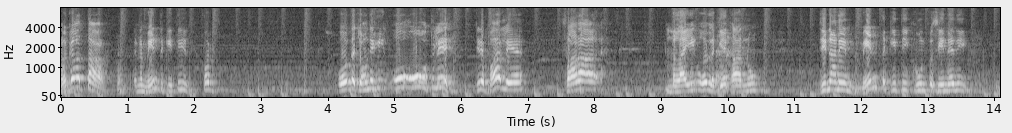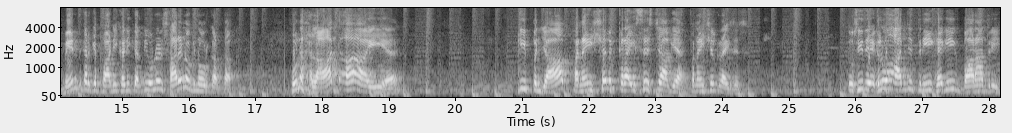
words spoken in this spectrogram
ਲਗਾਤਾਰ ਇਹਨੇ ਮਿਹਨਤ ਕੀਤੀ, ਪਰ ਉਹ ਤਾਂ ਚਾਹੁੰਦੇ ਕਿ ਉਹ ਉਹ ਉਤਲੇ ਜਿਹੜੇ ਬਾਹਰ ਲਿਆ ਸਾਰਾ ਮਲਾਈ ਉਹ ਲੱਗੇ ਖਾਣ ਨੂੰ, ਜਿਨ੍ਹਾਂ ਨੇ ਮਿਹਨਤ ਕੀਤੀ ਖੂਨ ਪਸੀਨੇ ਦੀ, ਮਿਹਨਤ ਕਰਕੇ ਪਾਰਟੀ ਖੜੀ ਕਰਦੀ ਉਹਨਾਂ ਨੇ ਸਾਰਿਆਂ ਨੂੰ ਇਗਨੋਰ ਕਰਤਾ। ਹੁਣ ਹਾਲਾਤ ਆ ਆਈ ਹੈ। ਕਿ ਪੰਜਾਬ ਫਾਈਨੈਂਸ਼ੀਅਲ ਕ੍ਰਾਈਸਿਸ ਚ ਆ ਗਿਆ ਫਾਈਨੈਂਸ਼ੀਅਲ ਕ੍ਰਾਈਸਿਸ ਤੁਸੀਂ ਦੇਖ ਲਓ, ਅੱਜ ਤਰੀਕ ਹੈਗੀ 12 ਤਰੀਕ।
